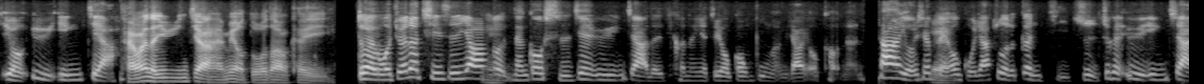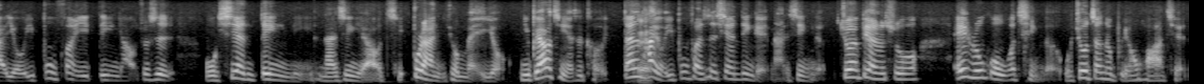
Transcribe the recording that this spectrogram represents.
有育婴假。台湾的育婴假还没有多到可以。对，我觉得其实要能够实践育婴假的，可能也只有公部门比较有可能。当然有一些北欧国家做的更极致，这个育婴假有一部分一定要就是我限定你男性也要请，不然你就没有。你不要请也是可以，但是它有一部分是限定给男性的，就会变成说。哎，如果我请了，我就真的不用花钱。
